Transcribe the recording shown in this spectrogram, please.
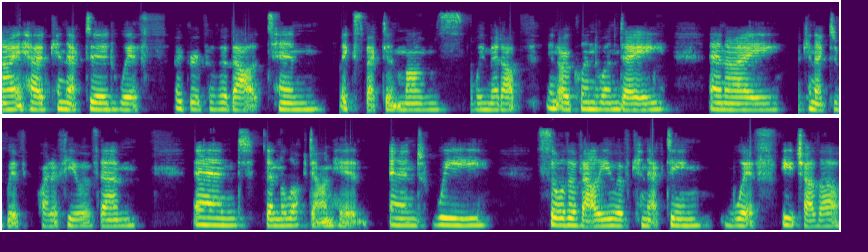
I had connected with a group of about 10 expectant mums. We met up in Oakland one day and I connected with quite a few of them. And then the lockdown hit, and we saw the value of connecting with each other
